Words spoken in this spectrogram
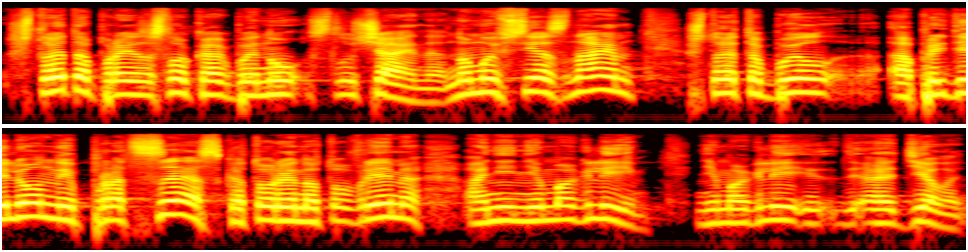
что это произошло как бы ну, случайно. Но мы все знаем, что это был определенный процесс, который на то время они не могли не могли э, делать.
